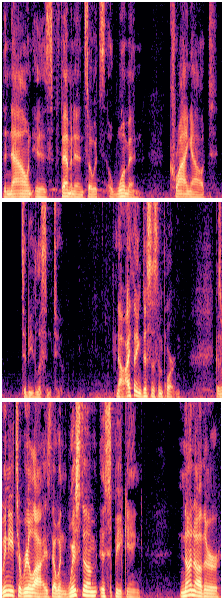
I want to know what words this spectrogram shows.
the noun is feminine, so it's a woman crying out to be listened to. Now, I think this is important because we need to realize that when wisdom is speaking, none other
